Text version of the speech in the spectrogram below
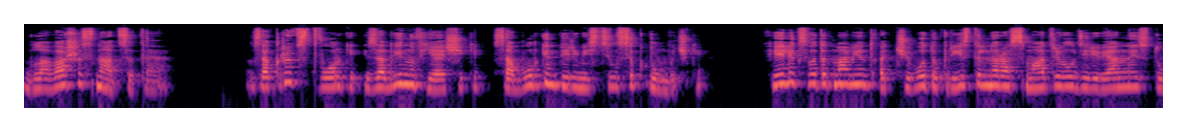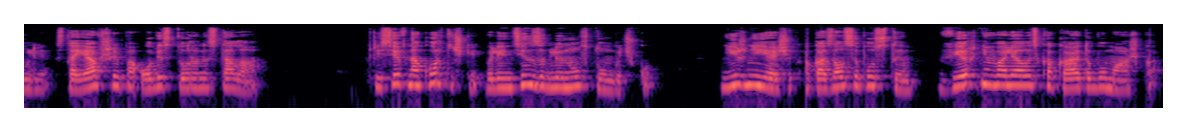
Глава 16. Закрыв створки и задвинув ящики, Сабуркин переместился к тумбочке. Феликс в этот момент от чего-то пристально рассматривал деревянные стулья, стоявшие по обе стороны стола. Присев на корточки, Валентин заглянул в тумбочку. Нижний ящик оказался пустым, в верхнем валялась какая-то бумажка.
